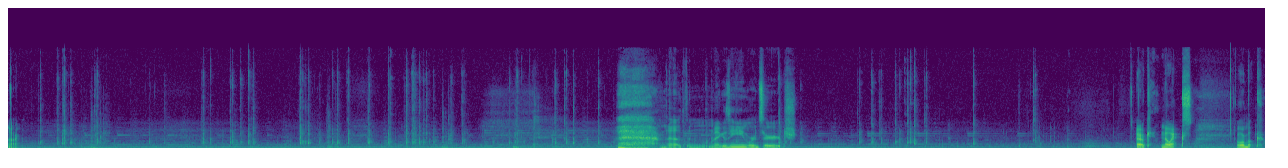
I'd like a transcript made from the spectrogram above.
Alright. Nothing. Magazine, word search. Okay, no axe. Or book.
